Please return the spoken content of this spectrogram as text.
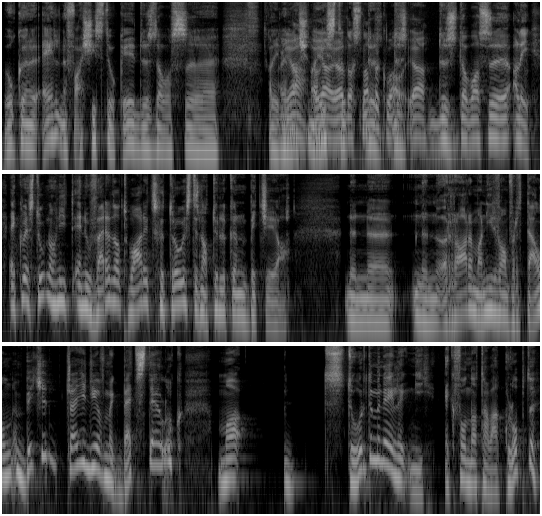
Ook eh, eigenlijk een fascist ook, hè. dus dat was... eh allee, een Ah ja, nationalist ah ja, dat snap dus, ik wel, Dus, ja. dus dat was... eh allee, ik wist ook nog niet in hoeverre dat waarheidsgetrouw is. Het is natuurlijk een beetje, ja... Een, eh, een rare manier van vertellen. Een beetje Tragedy of Macbeth-stijl ook. Maar stoorde me eigenlijk niet. Ik vond dat dat wel klopte.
